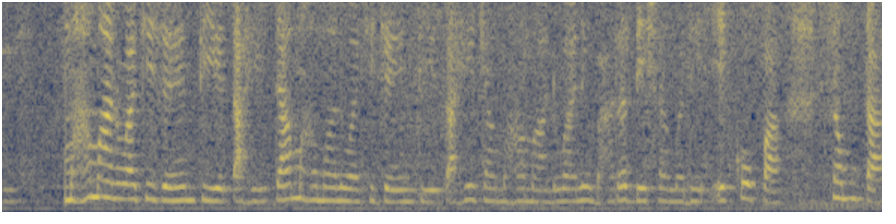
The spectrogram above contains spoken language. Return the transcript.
होईल. महामानवाची जयंती येत आहे. त्या महामानवाची जयंती येत आहे ज्या महामानवाने भारत देशामध्ये एकोपा समता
